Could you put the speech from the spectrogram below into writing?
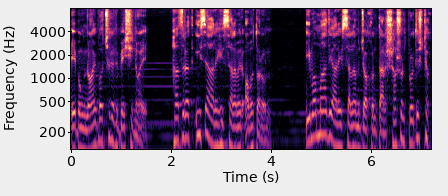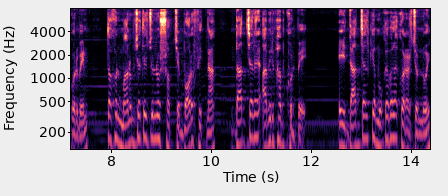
এবং নয় বছরের বেশি নয়। হজরত ঈসা আলহিসাল্লামের অবতরণ। ইমাম মাহাদি আলহিসাল্লাম যখন তার শাসন প্রতিষ্ঠা করবেন, তখন মানবজাতির জন্য সবচেয়ে বড় ফিতনা দাজ্জালের আবির্ভাব ঘটবে। এই দাজ্জালকে মোকাবেলা করার জন্যই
